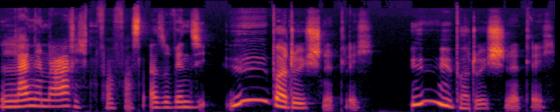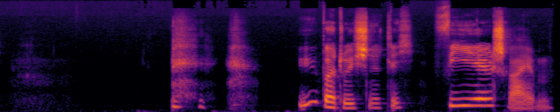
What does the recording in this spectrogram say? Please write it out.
lange Nachrichten verfassen. Also wenn sie überdurchschnittlich überdurchschnittlich, überdurchschnittlich viel schreiben.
